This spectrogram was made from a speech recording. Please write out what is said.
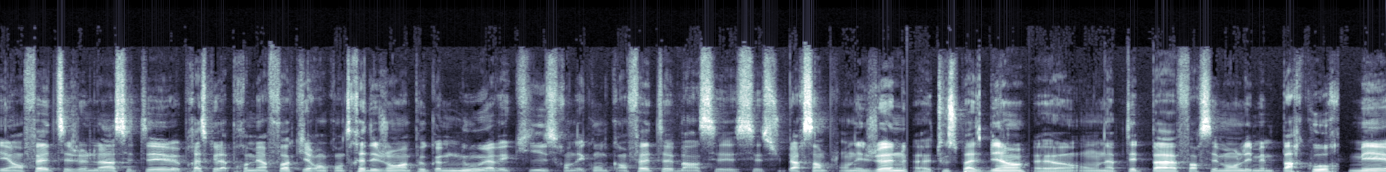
Et en fait, ces jeunes-là, c'était euh, presque la première fois qu'ils rencontraient des gens un peu comme nous, avec qui ils se rendaient compte qu'en fait, euh, ben, c'est super simple. On est jeunes, euh, tout se passe bien, on n'a peut-être pas forcément les mêmes parcours, mais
